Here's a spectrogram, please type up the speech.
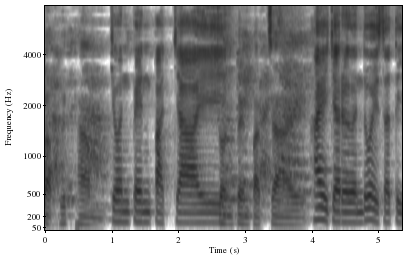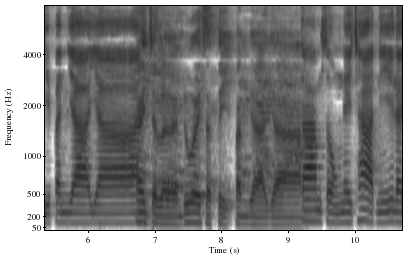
ประพฤติธรรม จนเป็นปัจจัยจนเป็นปัจจัย ให้เจริญด้วยสติปัญญาญาณให้เจริญด้วยสติปัญญาญาณตามส่งในชาตินี้และ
